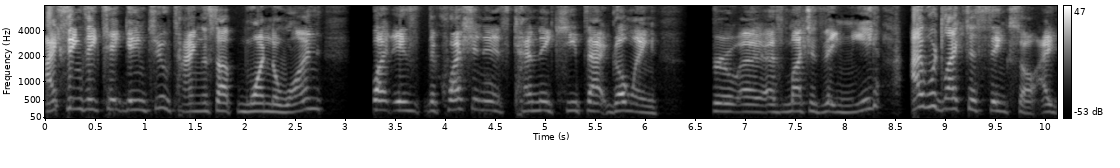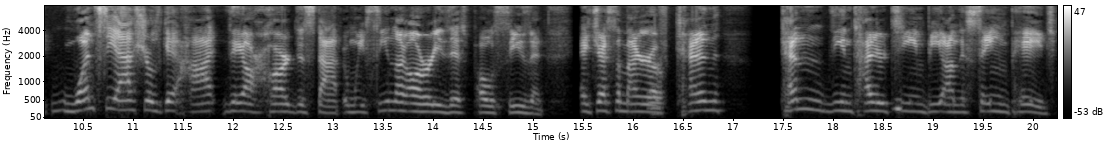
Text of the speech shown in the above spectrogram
I think they take game two, tying this up one to one. But is the question is, can they keep that going through uh, as much as they need? I would like to think so. I once the Astros get hot, they are hard to stop, and we've seen that already this postseason. It's just a matter yeah. of can can the entire team be on the same page,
